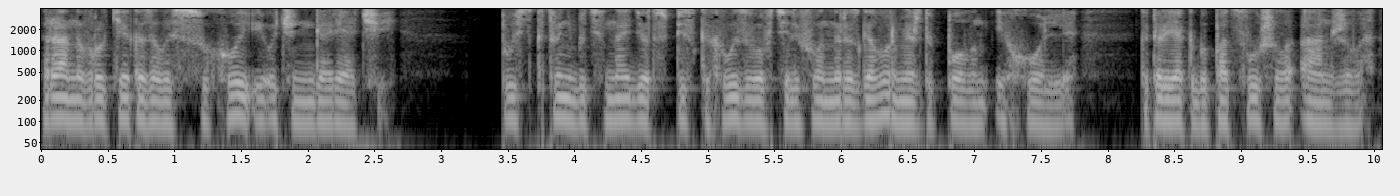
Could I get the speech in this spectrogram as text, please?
Рана в руке казалась сухой и очень горячей. Пусть кто-нибудь найдет в списках вызовов телефонный разговор между Полом и Холли, который якобы подслушала Анжела —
